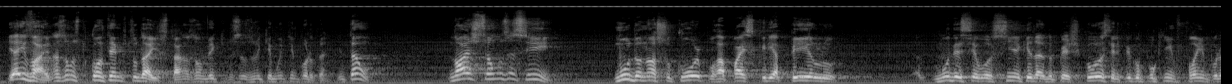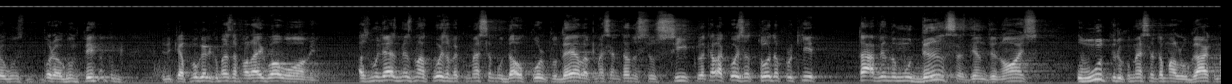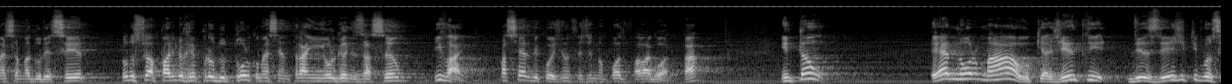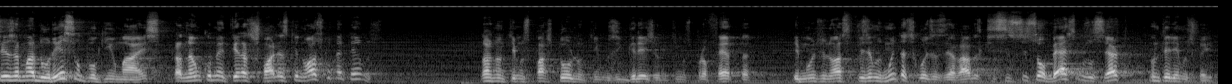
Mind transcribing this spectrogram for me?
E aí vai, nós vamos com o tempo estudar isso, tá? Nós vamos ver que vocês vão ver que é muito importante. Então, nós somos assim. Muda o nosso corpo, o rapaz cria pelo, muda esse ossinho aqui do pescoço, ele fica um pouquinho fanho por, alguns, por algum tempo, e daqui a pouco ele começa a falar igual homem. As mulheres, mesma coisa, vai começar a mudar o corpo dela, começa a entrar no seu ciclo, aquela coisa toda, porque está havendo mudanças dentro de nós, o útero começa a tomar lugar, começa a amadurecer, todo o seu aparelho reprodutor começa a entrar em organização e vai. Uma série de coisinhas que a gente não pode falar agora, tá? Então, é normal que a gente deseje que vocês amadureçam um pouquinho mais para não cometer as falhas que nós cometemos. Nós não tínhamos pastor, não tínhamos igreja, não tínhamos profeta, e muitos de nós fizemos muitas coisas erradas que, se, se soubéssemos o certo, não teríamos feito.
